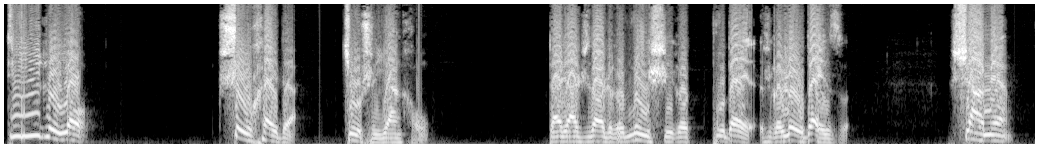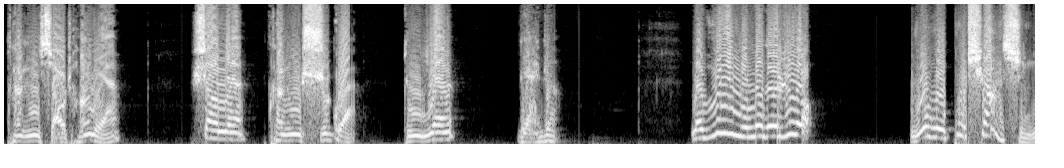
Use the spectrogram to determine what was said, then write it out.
第一个要受害的就是咽喉。大家知道，这个胃是一个布袋，是个肉袋子，下面它跟小肠连，上面它跟食管、跟咽连着。那胃里面的热如果不下行，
